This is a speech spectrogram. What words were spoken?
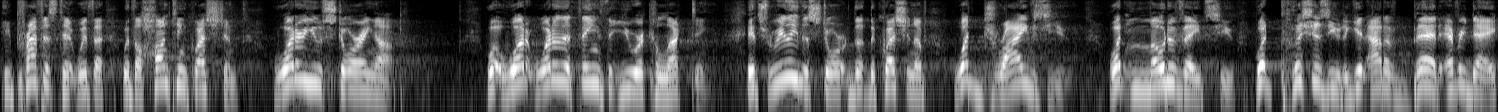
he prefaced it with a, with a haunting question What are you storing up? What, what, what are the things that you are collecting? It's really the, store, the, the question of what drives you, what motivates you, what pushes you to get out of bed every day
